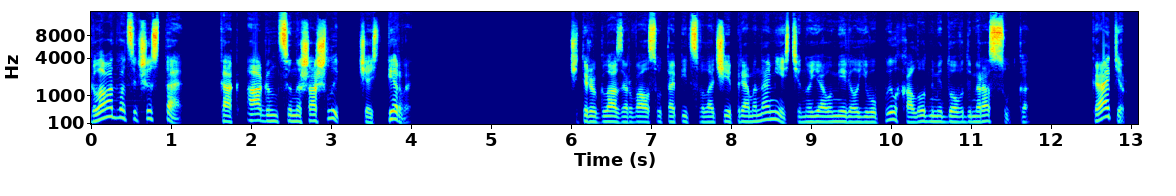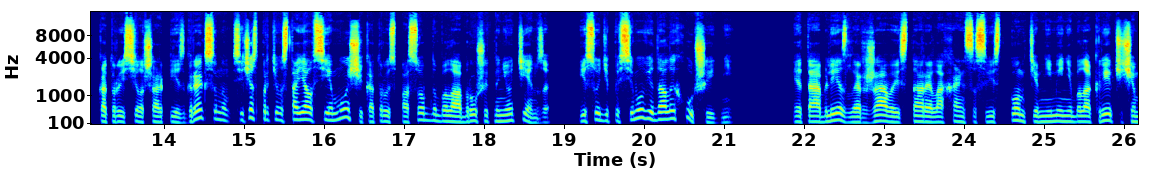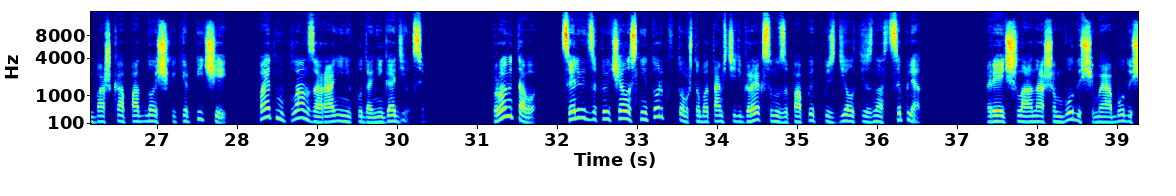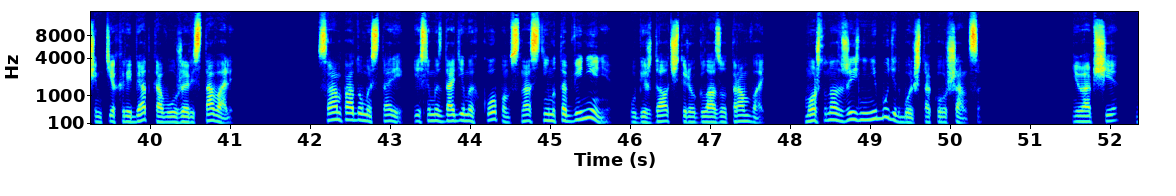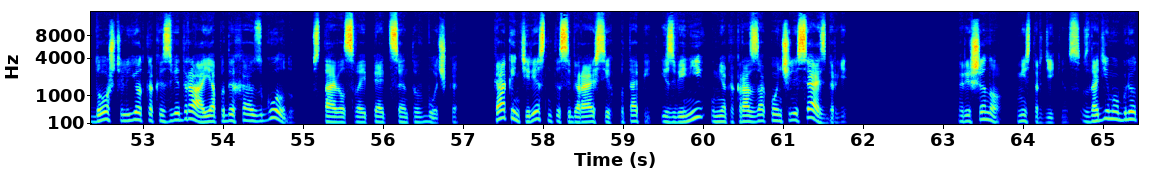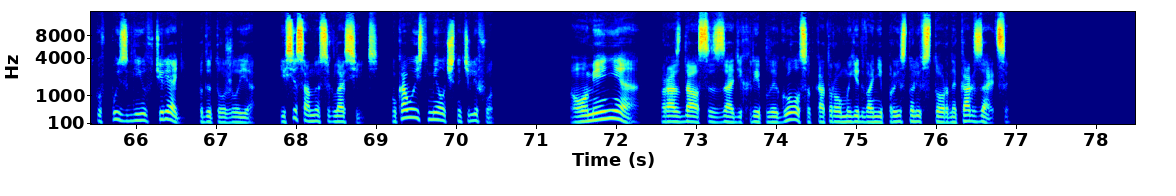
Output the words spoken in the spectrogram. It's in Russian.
Глава 26. Как агнцы на шашлык. Часть 1. Четырехглазый рвался утопить сволочей прямо на месте, но я умерил его пыл холодными доводами рассудка. Катер, в который сел Шарпей с Грексоном, сейчас противостоял всей мощи, которую способна была обрушить на него Темза, и, судя по всему, видал и худшие дни. Эта облезлая, ржавая и старая лохань со свистком, тем не менее, была крепче, чем башка подносчика кирпичей, поэтому план заранее никуда не годился. Кроме того, цель ведь заключалась не только в том, чтобы отомстить Грексону за попытку сделать из нас цыплят. Речь шла о нашем будущем и о будущем тех ребят, кого уже арестовали. «Сам подумай, старик, если мы сдадим их копам, с нас снимут обвинение», убеждал четырехглазого трамвай. «Может, у нас в жизни не будет больше такого шанса». «И вообще, дождь льет как из ведра, а я подыхаю с голоду», вставил свои пять центов бочка. Как интересно ты собираешься их потопить? Извини, у меня как раз закончились айсберги. Решено, мистер Диккенс. Сдадим ублюдку в пусть сгниют в тюряге, подытожил я. И все со мной согласились. У кого есть мелочный телефон? У меня, раздался сзади хриплый голос, от которого мы едва не прыснули в стороны, как зайцы.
